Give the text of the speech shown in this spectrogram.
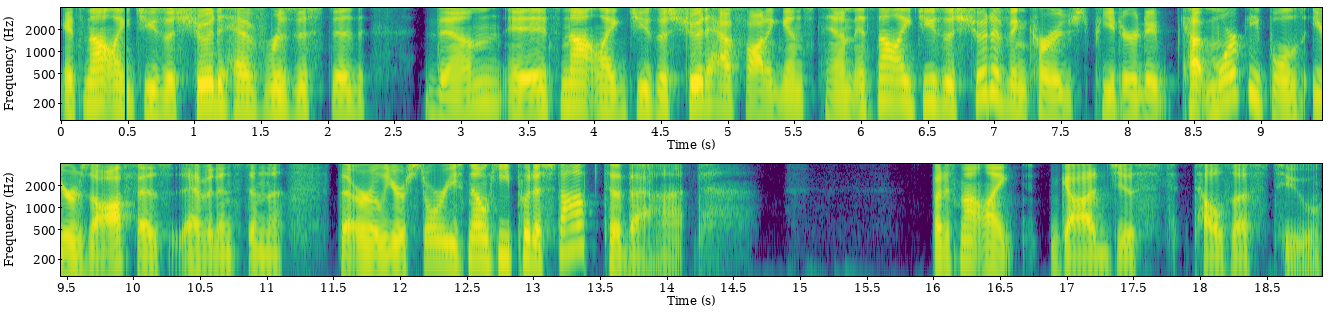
It's not like Jesus should have resisted them. It's not like Jesus should have fought against him. It's not like Jesus should have encouraged Peter to cut more people's ears off, as evidenced in the, the earlier stories. No, he put a stop to that. But it's not like God just tells us to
